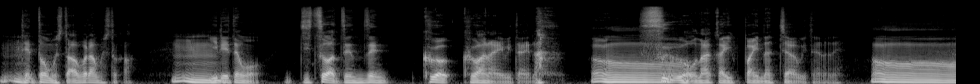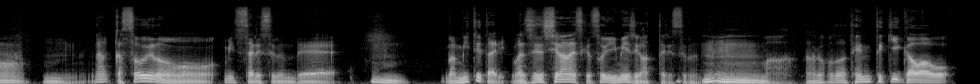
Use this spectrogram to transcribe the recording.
うんテントウムシとアブラムシとかうん入れても実は全然食わ食わないみたいな。うん。すぐお腹いっぱいになっちゃうみたいなね。うん。うん。なんかそういうのを見てたりするんでうん。まあ見てたり、まあ、全然知らないですけどそういうイメージがあったりするんで、うんまあなるほどな。天敵側を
